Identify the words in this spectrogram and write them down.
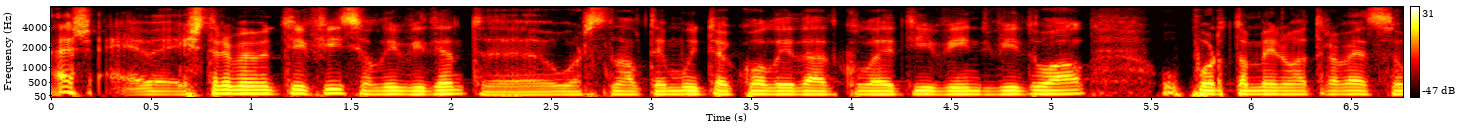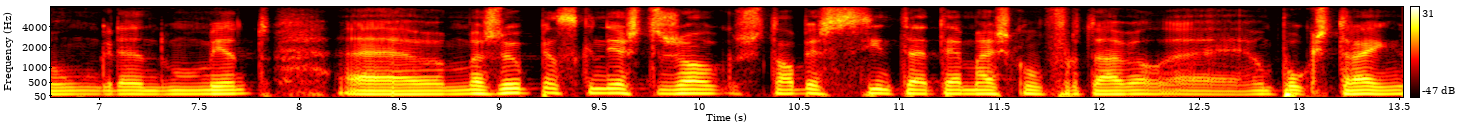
acho é, é extremamente difícil, evidente. Uh, o Arsenal tem muita qualidade coletiva e individual. O Porto também não atravessa um grande momento, uh, mas eu penso que nestes jogos talvez se sinta até mais confortável. Uh, é um pouco estranho,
